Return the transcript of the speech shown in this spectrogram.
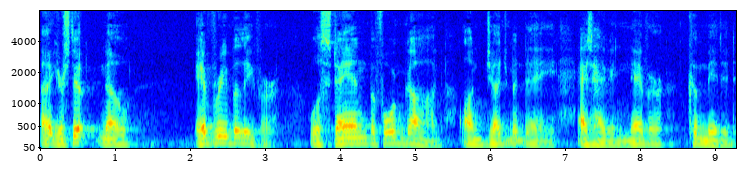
Uh, you're still, no. Every believer will stand before God on Judgment Day as having never committed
